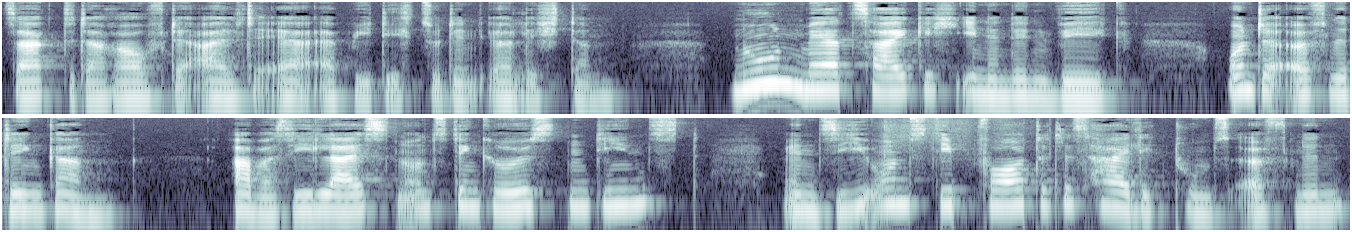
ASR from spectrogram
sagte darauf der Alte ehrerbietig zu den Irrlichtern, nunmehr zeig ich Ihnen den Weg und eröffne den Gang, aber Sie leisten uns den größten Dienst, wenn Sie uns die Pforte des Heiligtums öffnen,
